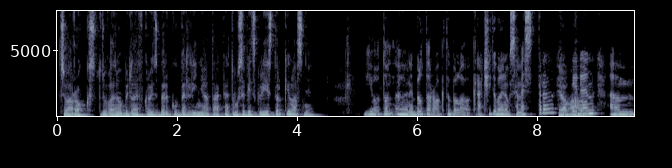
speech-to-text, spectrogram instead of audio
třeba rok studovali nebo v Kreuzbergu, v Berlíně a tak. Ne, to musí být skvělý historky vlastně. Jo, to eh, nebyl to rok, to bylo kratší, to byl jenom semestr Jo, aha. jeden. Um,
